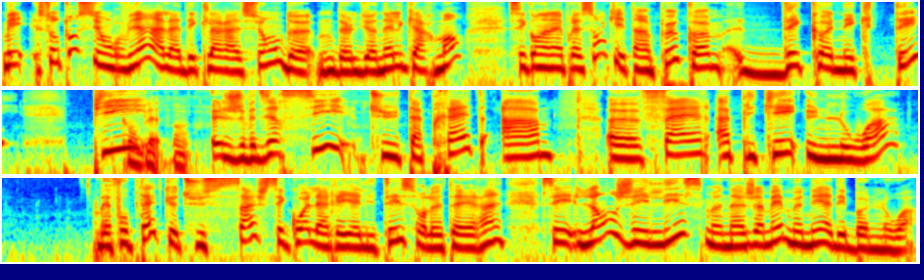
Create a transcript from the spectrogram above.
Mais surtout si on revient à la déclaration de, de Lionel Carman, c'est qu'on a l'impression qu'il est un peu comme déconnecté. Puis, je veux dire, si tu t'apprêtes à euh, faire appliquer une loi, ben faut peut-être que tu saches c'est quoi la réalité sur le terrain. C'est l'angélisme n'a jamais mené à des bonnes lois.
